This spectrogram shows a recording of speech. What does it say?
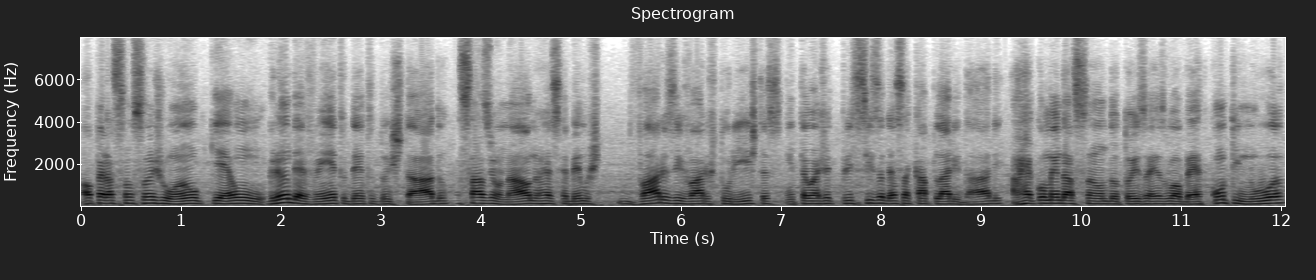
A operação São João, que é um grande evento dentro do estado, sazonal, nós recebemos vários e vários turistas, então a gente precisa dessa capilaridade. A recomendação do Dr. Isaías Alberto continua.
